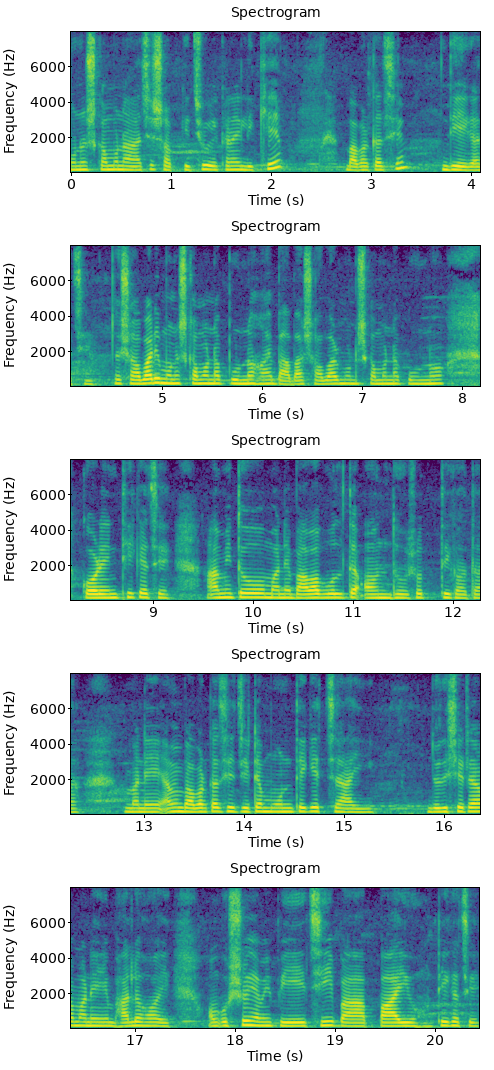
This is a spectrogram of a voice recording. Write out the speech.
মনস্কামনা আছে সব কিছু এখানে লিখে বাবার কাছে দিয়ে গেছে। তো সবারই মনস্কামনা পূর্ণ হয়, বাবা সবার মনস্কামনা পূর্ণ করেন, ঠিক আছে? আমি তো মানে বাবা বলতে অন্ধ, সত্যি কথা। মানে আমি বাবার কাছে যেটা মন থেকে চাই, যদি সেটা মানে ভালো হয়, অবশ্যই আমি পেয়েছি বা পাইও, ঠিক আছে?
